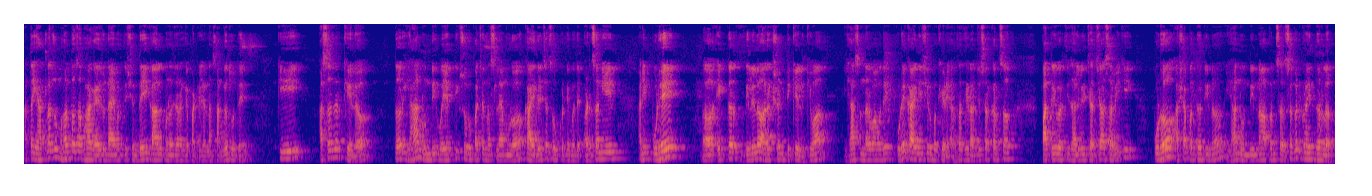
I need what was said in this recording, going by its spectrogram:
आता ह्यातला जो महत्त्वाचा भाग आहे जो न्यायमूर्ती शिंदेही काल मनोज जरांगे पाटील यांना सांगत होते की असं जर केलं तर ह्या नोंदी वैयक्तिक स्वरूपाच्या नसल्यामुळं कायद्याच्या चौकटीमध्ये अडचण येईल आणि पुढे एकतर दिलेलं आरक्षण टिकेल किंवा ह्या संदर्भामध्ये पुढे कायदेशीर बखेडे अर्थात हे राज्य सरकारचं पातळीवरती झालेली चर्चा असावी की पुढं अशा पद्धतीनं ह्या नोंदींना आपण सरसकट ग्रहीत धरलं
